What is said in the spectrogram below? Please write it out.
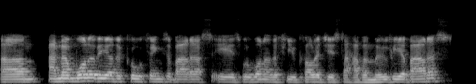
And then one of the other cool things about us is we're one of the few colleges to have a movie about us.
